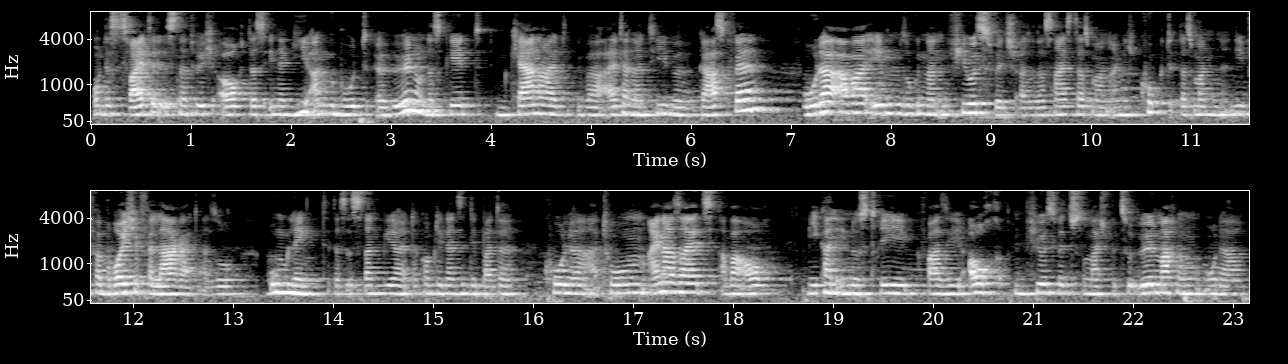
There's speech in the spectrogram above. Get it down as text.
Und das zweite ist natürlich auch das Energieangebot erhöhen und das geht im Kern halt über alternative Gasquellen. Oder aber eben sogenannten Fuel Switch. Also das heißt, dass man eigentlich guckt, dass man die Verbräuche verlagert, also umlenkt. Das ist dann wieder, da kommt die ganze Debatte Kohle, Atom einerseits, aber auch, wie kann Industrie quasi auch einen Fuel Switch zum Beispiel zu Öl machen oder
